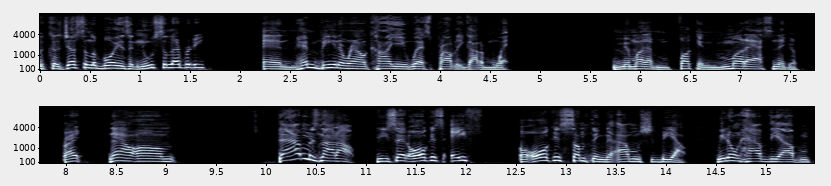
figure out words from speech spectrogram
because Justin LaBoy is a new celebrity, and him being around Kanye West probably got him wet. Mud, fucking mud ass nigga. Right now, um, the album is not out. He said August eighth or August something. The album should be out. We don't have the album.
